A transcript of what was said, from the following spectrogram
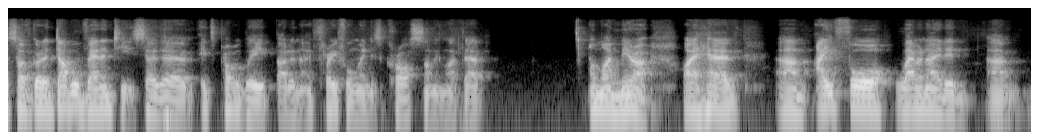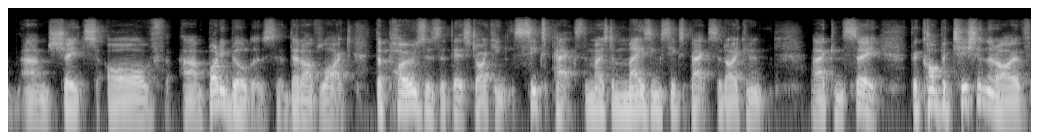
so I've got a double vanity. So the it's probably I don't know three four meters across, something like that. On my mirror, I have um, A4 laminated um, um, sheets of uh, bodybuilders that I've liked, the poses that they're striking, six packs, the most amazing six packs that I can uh, can see. The competition that I've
